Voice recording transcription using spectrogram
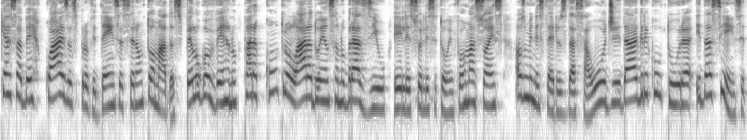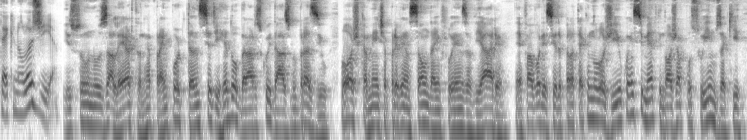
quer saber quais as providências serão tomadas pelo governo para controlar a doença no Brasil. Ele solicitou informações aos Ministérios da Saúde, da Agricultura e da Ciência e Tecnologia. Isso nos alerta né, para a importância de redobrar os cuidados no Brasil. Logicamente, a prevenção da influenza aviária é favorecida pela tecnologia e o conhecimento que nós já possuímos aqui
